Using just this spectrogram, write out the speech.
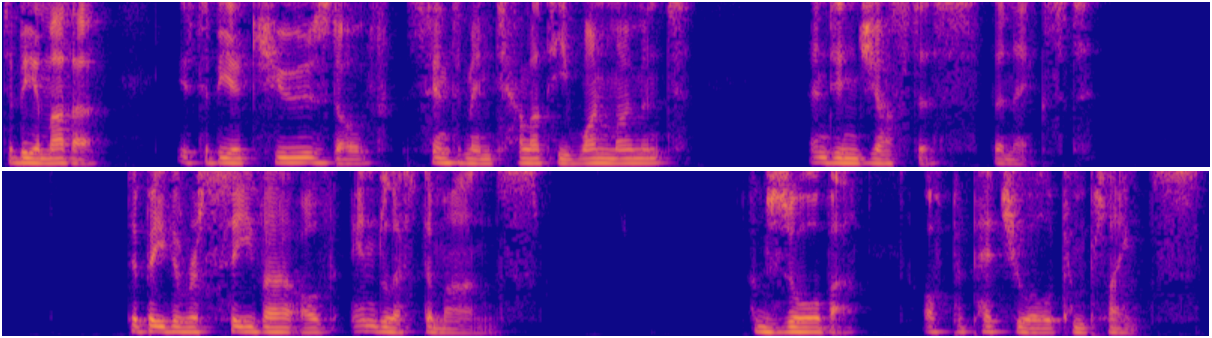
To be a mother is to be accused of sentimentality one moment and injustice the next. To be the receiver of endless demands, absorber of perpetual complaints,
